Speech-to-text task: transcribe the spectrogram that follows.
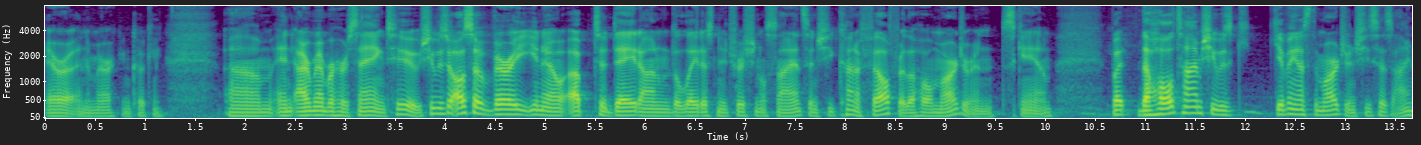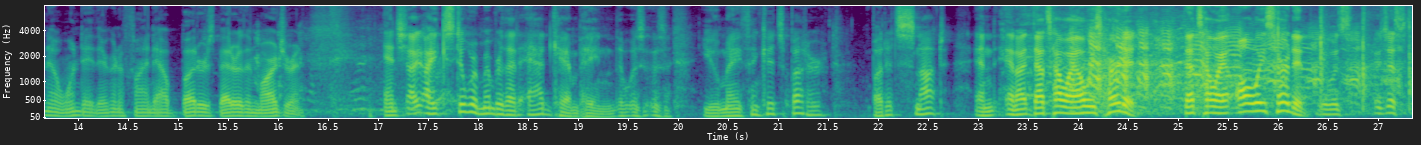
era in American cooking. Um, and I remember her saying too, she was also very, you know, up to date on the latest nutritional science, and she kind of fell for the whole margarine scam. But the whole time she was giving us the margarine, she says, "I know one day they're going to find out butter's better than margarine." And she, I, I still remember that ad campaign that was, was "You may think it's butter, but it's not. and and I, that's how I always heard it. That's how I always heard it. It was it was just.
